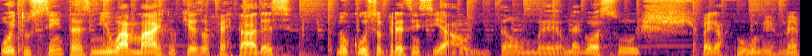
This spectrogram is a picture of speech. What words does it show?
800 mil a mais do que as ofertadas no curso presencial. Então é um negócio pega fogo mesmo, né?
